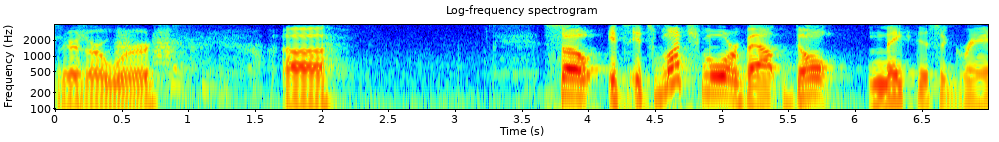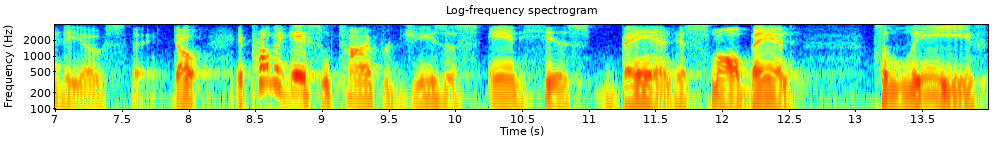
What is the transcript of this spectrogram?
There's our word. Uh, so it's, it's much more about don't make this a grandiose thing. Don't. It probably gave some time for Jesus and his band, his small band, to leave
